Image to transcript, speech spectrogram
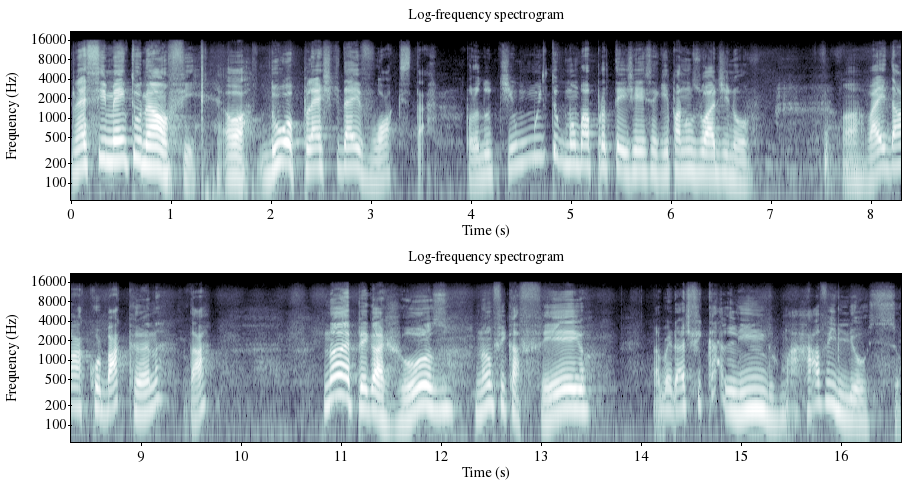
Não é cimento não, fi. Ó, Duo Plastic da Evox, tá? Produtinho muito bom pra proteger isso aqui pra não zoar de novo. Ó, vai dar uma cor bacana, tá? Não é pegajoso, não fica feio. Na verdade fica lindo, maravilhoso.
